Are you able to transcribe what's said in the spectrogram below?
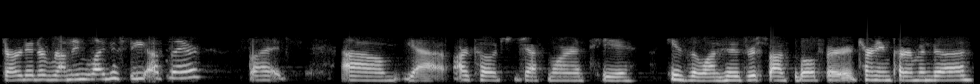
started a running legacy up there, but um, yeah, our coach Jeff Morris, he he's the one who's responsible for turning Perham into a,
